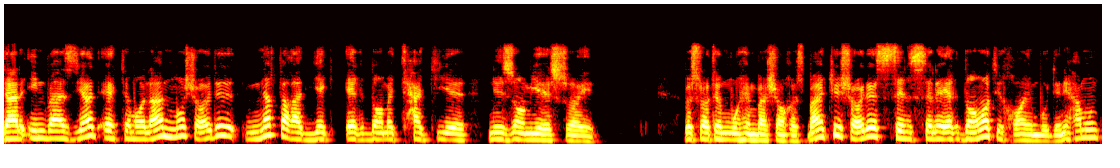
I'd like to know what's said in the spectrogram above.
در این وضعیت احتمالا ما شاهد نه فقط یک اقدام تکیه نظامی اسرائیل به صورت مهم و شاخص بلکه شاهد سلسله اقداماتی خواهیم بود. یعنی همون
